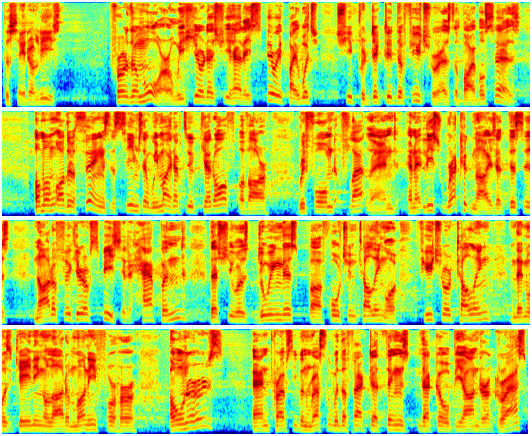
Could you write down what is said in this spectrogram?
to say the least. Furthermore, we hear that she had a spirit by which she predicted the future, as the Bible says. Among other things, it seems that we might have to get off of our reformed flatland and at least recognize that this is not a figure of speech. It happened that she was doing this uh, fortune telling or future telling and then was gaining a lot of money for her owners and perhaps even wrestle with the fact that things that go beyond our grasp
